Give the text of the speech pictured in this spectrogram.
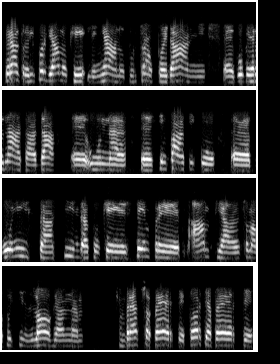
Peraltro ricordiamo che Legnano purtroppo è da anni eh, governata da eh, un eh, simpatico eh, buonista sindaco che sempre ampia insomma, questi slogan braccia aperte, porte aperte,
